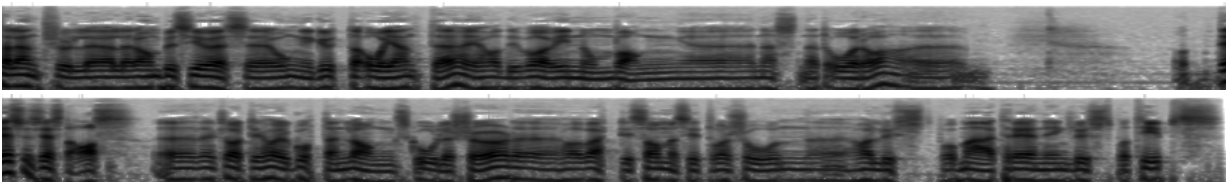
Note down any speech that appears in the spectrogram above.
talentfulle eller ambisiøse unge gutter og jenter. Jeg hadde, var jo innom Vang uh, nesten et år òg. Uh, det syns jeg er stas. Eh, det er klart Jeg har jo gått en lang skole sjøl, eh, har vært i samme situasjon, eh, har lyst på mer trening, lyst på tips.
